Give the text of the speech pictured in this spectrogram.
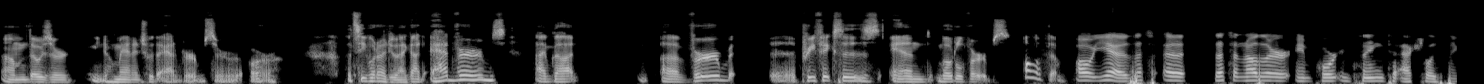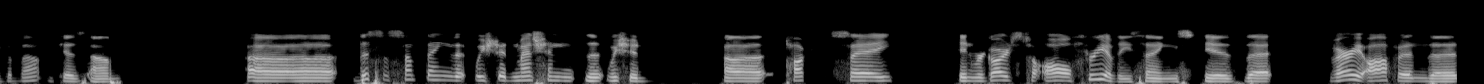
Um, those are you know managed with adverbs or or let's see what I do. I got adverbs. I've got a verb uh, prefixes and modal verbs. All of them. Oh yeah, that's uh that's another important thing to actually think about because um uh this is something that we should mention that we should uh talk say in regards to all three of these things is that very often the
